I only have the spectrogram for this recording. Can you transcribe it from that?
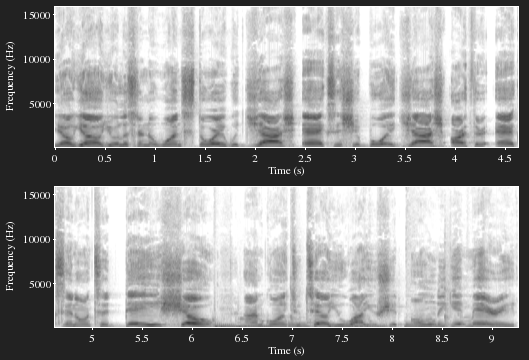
Yo, yo, you're listening to One Story with Josh X. It's your boy Josh Arthur X. And on today's show, I'm going to tell you why you should only get married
